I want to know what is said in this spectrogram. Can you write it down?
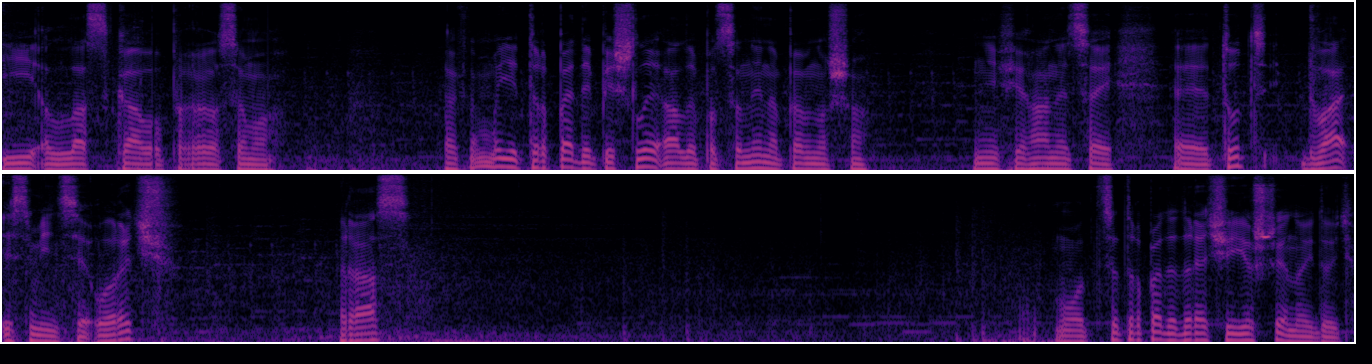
І ласкаво просимо. Так, ну мої торпеди пішли, але пацани, напевно, що. Ніфіга не цей. Е, тут два есмінці. Орич. Раз. От, це торпеди, до речі, Йошино йдуть.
